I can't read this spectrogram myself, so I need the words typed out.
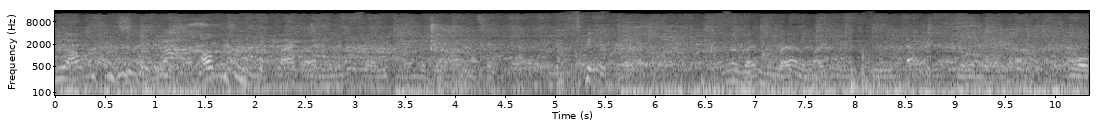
Dude, I always listen to the I always listen to the black album. In that, well,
